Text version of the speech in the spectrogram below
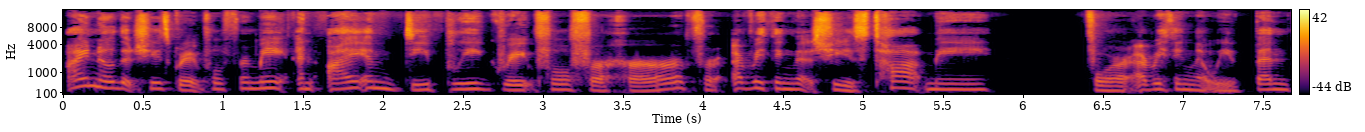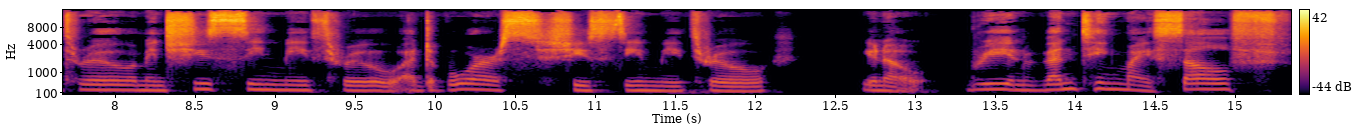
I know that she's grateful for me and I am deeply grateful for her for everything that she's taught me, for everything that we've been through. I mean, she's seen me through a divorce. She's seen me through, you know, reinventing myself,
